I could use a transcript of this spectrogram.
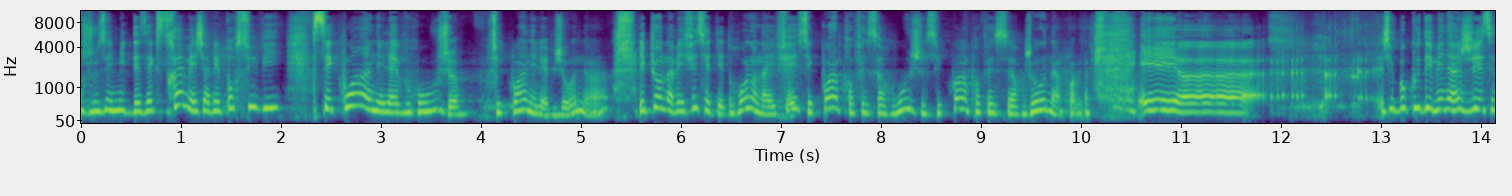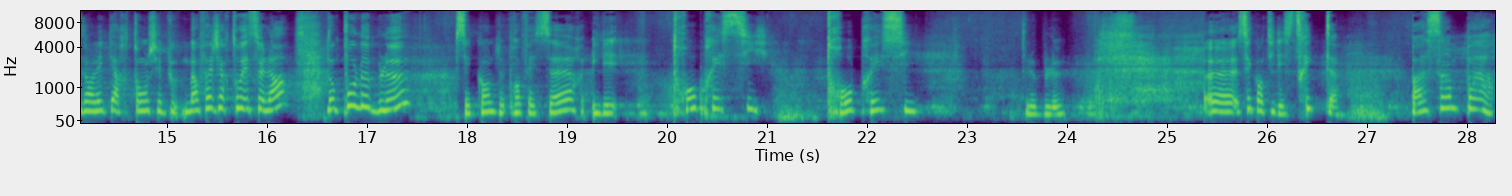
je vous ai mis des extraits, mais j'avais poursuivi. C'est quoi un élève rouge? C'est quoi un élève jaune hein? Et puis, on avait fait, c'était drôle, on avait fait, c'est quoi un professeur rouge? C'est quoi un professeur jaune? Un. Et j'ai beaucoup déménagé, c'est dans les cartons, je sais plus. Mais enfin, j'ai retrouvé cela. Donc, pour le bleu, c'est quand le professeur, il est trop précis, trop précis, le bleu. Euh, c'est quand il est strict, pas sympa.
